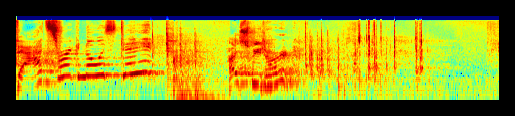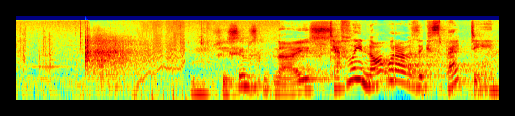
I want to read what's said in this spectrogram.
That's Rick Noah's date? Hi, sweetheart. She seems nice. Definitely not what I was expecting.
